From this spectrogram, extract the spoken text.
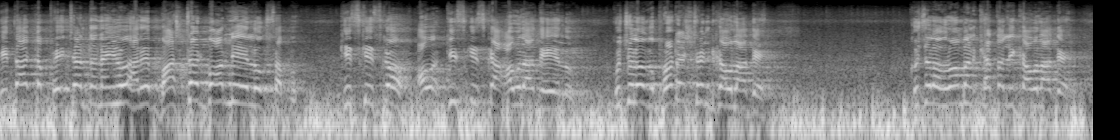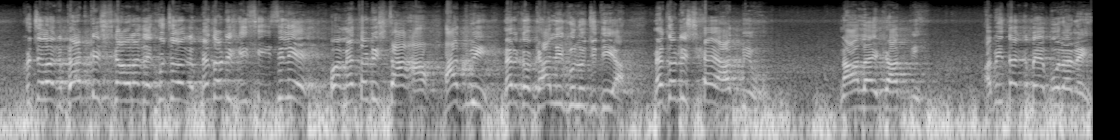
पिता का पहचान तो नहीं हो, अरे बास्टर्ड बॉर्न है ये लोग सब। किस किस को किस किस का औलाद है ये लोग? कुछ लोग प्रोटेस्टेंट का औलाद है। कुछ लोग रोमन कैथोलिक का औलाद है। कुछ लोग बैप्टिस्ट का औलाद है कुछ लोग मेथोडिस्ट इसी, इसलिए वो मेथोडिस्ट आदमी मेरे को गाली गुलूज दिया। मेथोडिस्ट है आदमी वो। नालायक आदमी। अभी तक मैं बोला नहीं।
